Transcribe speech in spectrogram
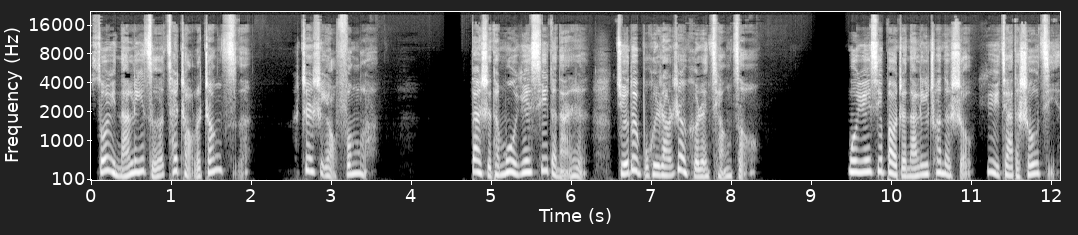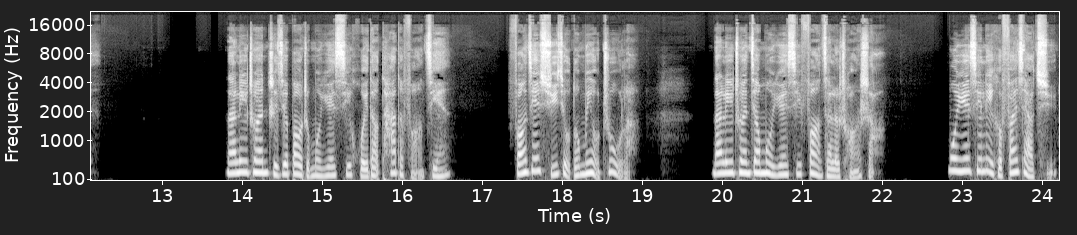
所以南离泽才找了张子？真是要疯了！但是他莫渊熙的男人绝对不会让任何人抢走。莫渊熙抱着南离川的手愈加的收紧。南离川直接抱着莫渊熙回到他的房间，房间许久都没有住了。南离川将莫渊熙放在了床上，莫渊熙立刻翻下去，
